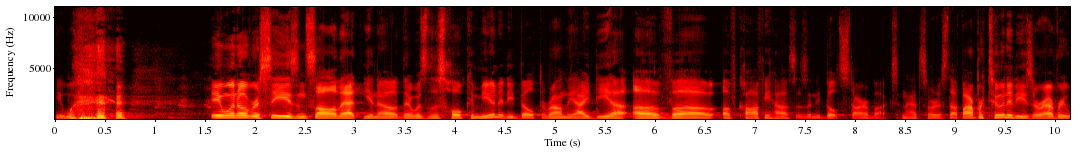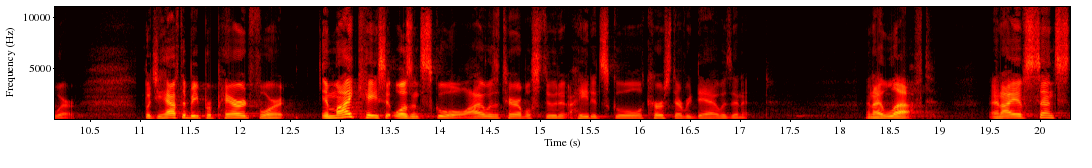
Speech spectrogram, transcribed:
He went, he went overseas and saw that you know there was this whole community built around the idea of uh, of coffee houses, and he built Starbucks and that sort of stuff. Opportunities are everywhere but you have to be prepared for it. In my case, it wasn't school. I was a terrible student. I hated school, cursed every day I was in it. And I left. And I have since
